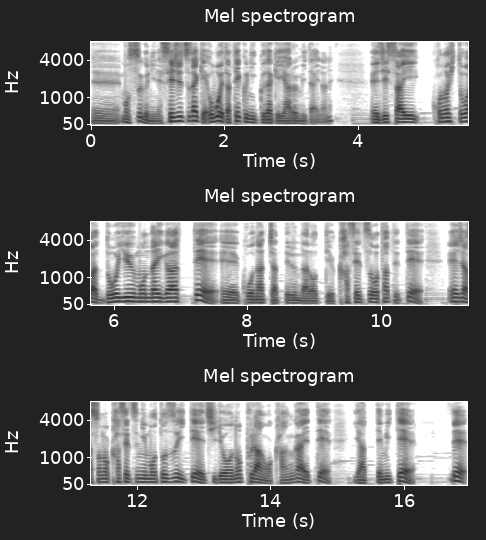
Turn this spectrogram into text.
えー、もうすぐにね施術だけ覚えたテクニックだけやるみたいなね、えー、実際この人はどういう問題があって、えこうなっちゃってるんだろうっていう仮説を立てて、えじゃあその仮説に基づいて治療のプランを考えてやってみてで、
